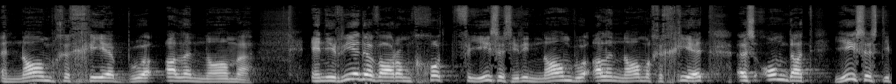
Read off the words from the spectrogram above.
'n naam gegee bo alle name. En die rede waarom God vir Jesus hierdie naam bo alle name gegee het is omdat Jesus die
